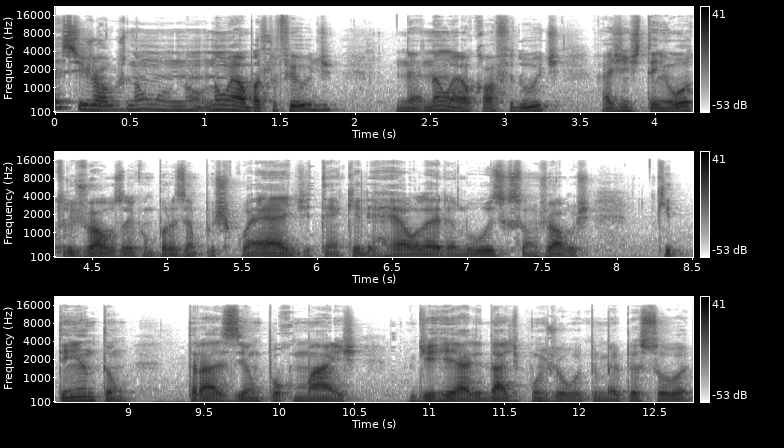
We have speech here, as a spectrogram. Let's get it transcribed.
Esses jogos não, não, não é o Battlefield, né? não é o Call of Duty. A gente tem outros jogos aí, como por exemplo o Squad, tem aquele Hell Let Loose, que são jogos que tentam trazer um pouco mais de realidade para um jogo de primeira pessoa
